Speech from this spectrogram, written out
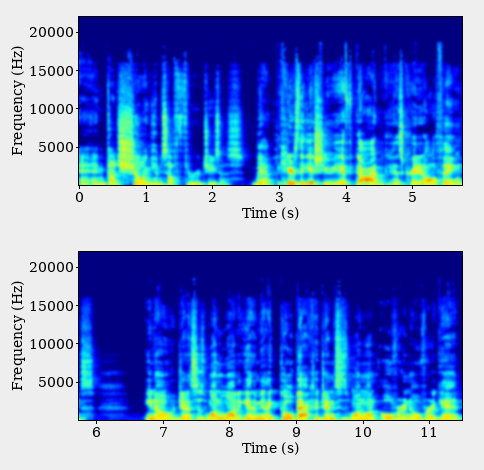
and, God showing Himself through Jesus. right? Yeah. Here's the issue. If God has created all things, you know, Genesis 1 1, again, I mean, I go back to Genesis 1 1 over and over again.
